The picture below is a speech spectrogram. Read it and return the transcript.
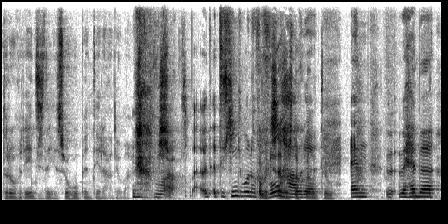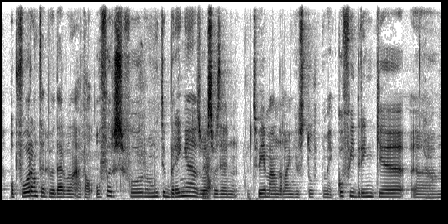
erover eens is dat je zo goed bent in radio maken. Het, ging gewoon over volhouden. En we, we hebben, op voorhand hebben we daar wel een aantal offers voor moeten brengen. Zoals Ja. we zijn twee maanden lang gestopt met koffie drinken. ehm,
